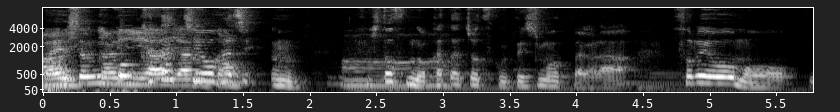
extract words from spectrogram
最初にこう形をはじうん。一つの形を作ってしまったからそれをもう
